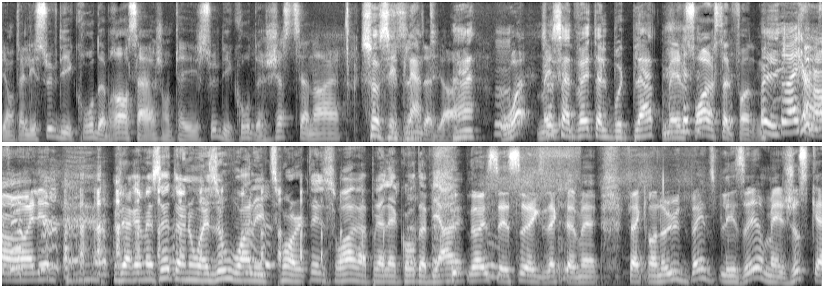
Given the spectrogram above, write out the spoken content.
puis on est allé suivre des cours de brassage, on est allé suivre des cours de gestionnaire. Ça, c'est plate, de bière. hein? Ouais, mais, Ça, ça devait être le bout de plate. mais le soir, c'était le fun. J'aurais aimé ça être un oiseau, voir les petits parties le soir après la cour de bière. Oui, c'est ça, exactement. Fait qu'on a eu bien du plaisir, mais jusqu'à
